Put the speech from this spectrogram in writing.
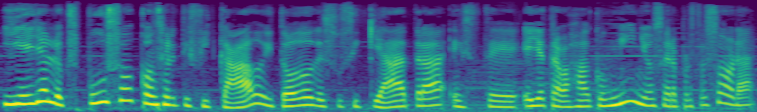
y ella lo expuso con certificado y todo de su psiquiatra. Este, ella trabajaba con niños, era profesora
